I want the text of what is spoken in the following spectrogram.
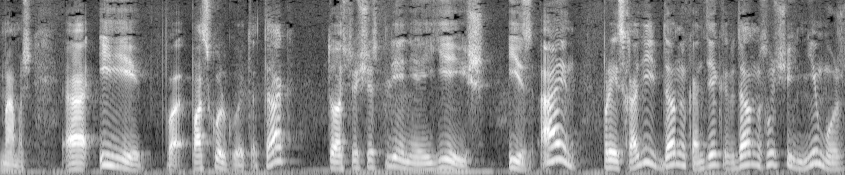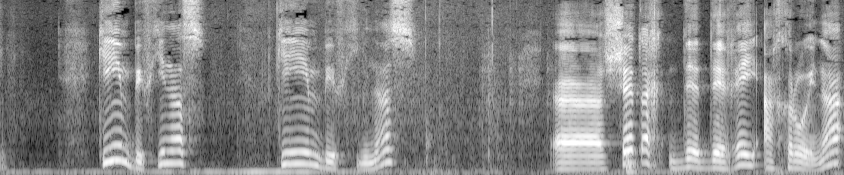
мамаш. И поскольку это так, то осуществление ейш из айн происходить в данном, контексте, в данном случае не может. Ким бифхинас, ким бифхинас, э, шетах дедегей ахройна,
